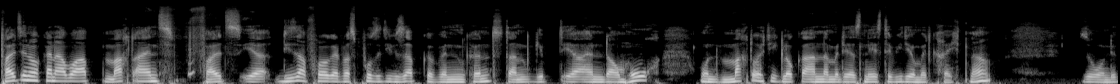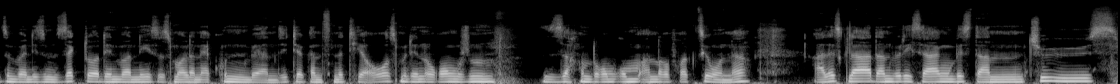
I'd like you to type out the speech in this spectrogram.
Falls ihr noch kein Abo habt, macht eins. Falls ihr dieser Folge etwas Positives abgewinnen könnt, dann gebt ihr einen Daumen hoch und macht euch die Glocke an, damit ihr das nächste Video mitkriegt, ne? So, und jetzt sind wir in diesem Sektor, den wir nächstes Mal dann erkunden werden. Sieht ja ganz nett hier aus mit den orangen Sachen drumrum, andere Fraktionen, ne? Alles klar, dann würde ich sagen, bis dann. Tschüss.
